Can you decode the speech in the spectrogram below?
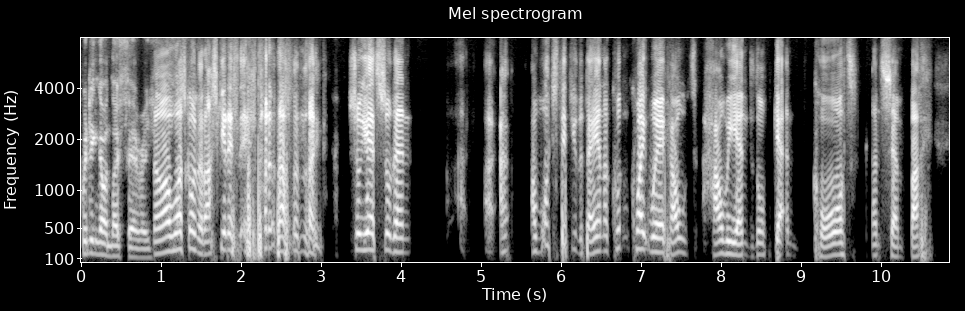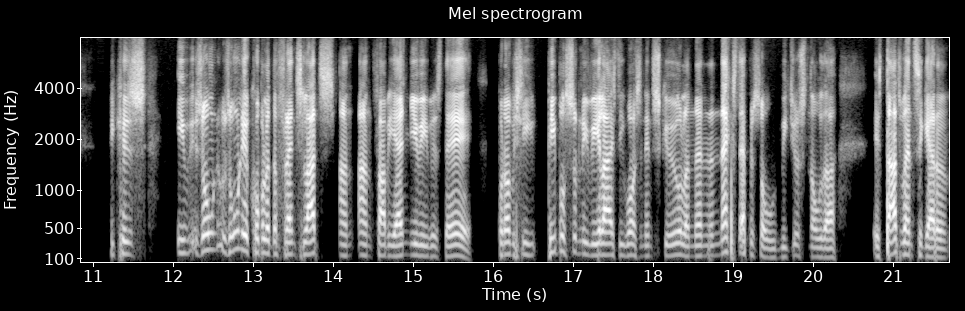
we didn't go on no ferry. No, I was going to ask you if, if that had happened. Like, so yeah. So then, I, I, I watched it the other day, and I couldn't quite work out how he ended up getting caught and sent back, because he was only it was only a couple of the French lads, and and Fabienne knew he was there. But obviously, people suddenly realised he wasn't in school, and then the next episode, we just know that his dad went to get him,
